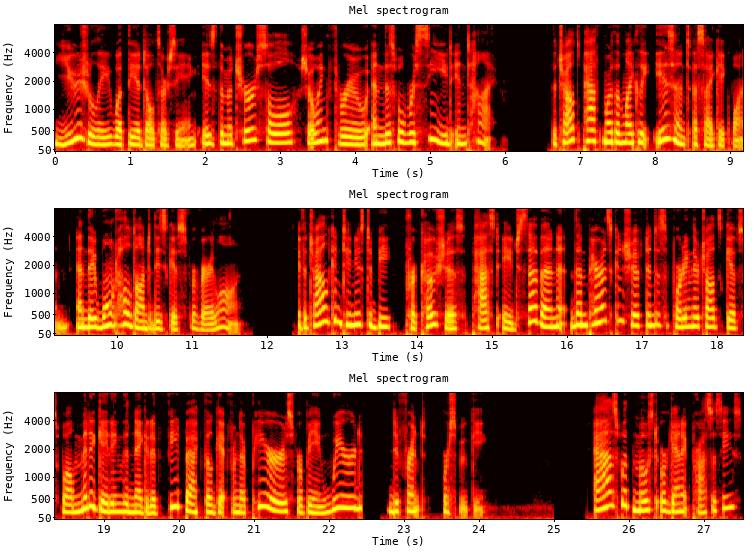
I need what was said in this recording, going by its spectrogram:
Usually, what the adults are seeing is the mature soul showing through, and this will recede in time. The child's path more than likely isn't a psychic one, and they won't hold on to these gifts for very long. If a child continues to be precocious past age 7, then parents can shift into supporting their child's gifts while mitigating the negative feedback they'll get from their peers for being weird, different, or spooky. As with most organic processes,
